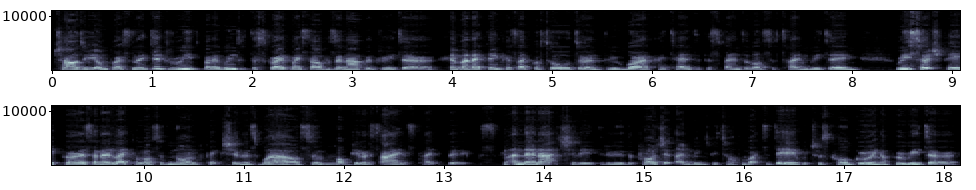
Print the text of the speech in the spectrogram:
child or young person, I did read, but I wouldn't have described myself as an avid reader. Um, and I think as I've got older and through work, I tended to spend a lot of time reading research papers and I like a lot of non-fiction as well, so mm. popular science type books. And then actually through the project that I'm going to be talking about today, which was called Growing Up a Reader,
